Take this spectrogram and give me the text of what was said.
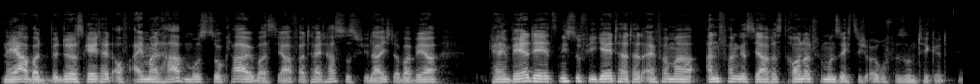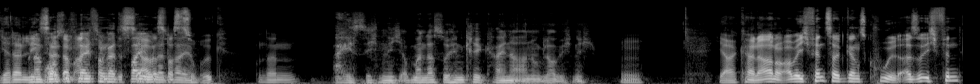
Naja, aber wenn du das Geld halt auf einmal haben musst, so klar, übers Jahr verteilt hast du es vielleicht, aber wer, kein, wer, der jetzt nicht so viel Geld hat, hat einfach mal Anfang des Jahres 365 Euro für so ein Ticket. Ja, dann dann legst du halt du am vielleicht Anfang sogar des zwei Jahres oder was zurück und dann, Weiß ich nicht, ob man das so hinkriegt, keine Ahnung, glaube ich nicht. hm. Ja, keine Ahnung, aber ich fänd's halt ganz cool. Also ich finde,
